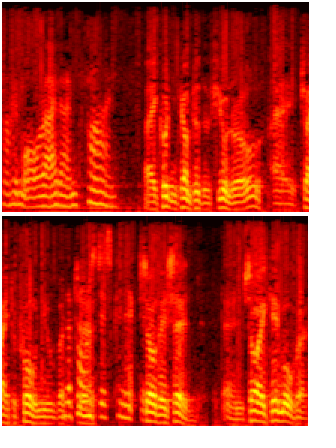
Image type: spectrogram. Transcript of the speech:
I'm all right. I'm fine. I couldn't come to the funeral. I tried to phone you, but. the phone's uh, disconnected. So they said. And so I came over.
